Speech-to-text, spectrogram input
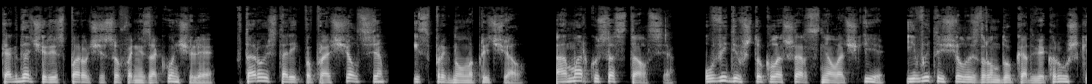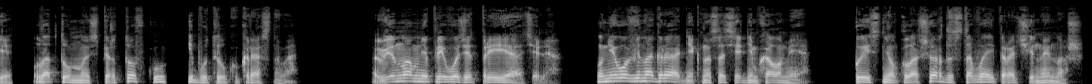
Когда через пару часов они закончили, Второй старик попрощался и спрыгнул на причал, а Маркус остался, увидев, что Клашар снял очки и вытащил из рундука две кружки, латунную спиртовку и бутылку красного. «Вино мне привозит приятель. У него виноградник на соседнем холме», пояснил Клашар, доставая перочинный нож.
